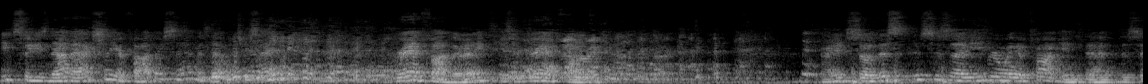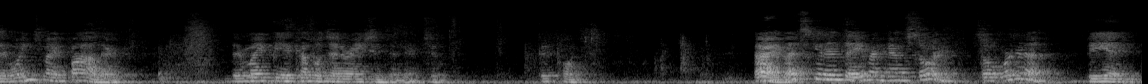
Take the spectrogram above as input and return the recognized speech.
He, so he's not actually your father, Sam? Is that what you're saying? grandfather, right? He's your grandfather. Right? So this this is a Hebrew way of talking that to say, well, he's my father. There might be a couple generations in there too. Good point. All right, let's get into Abraham's story. So we're going to be in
